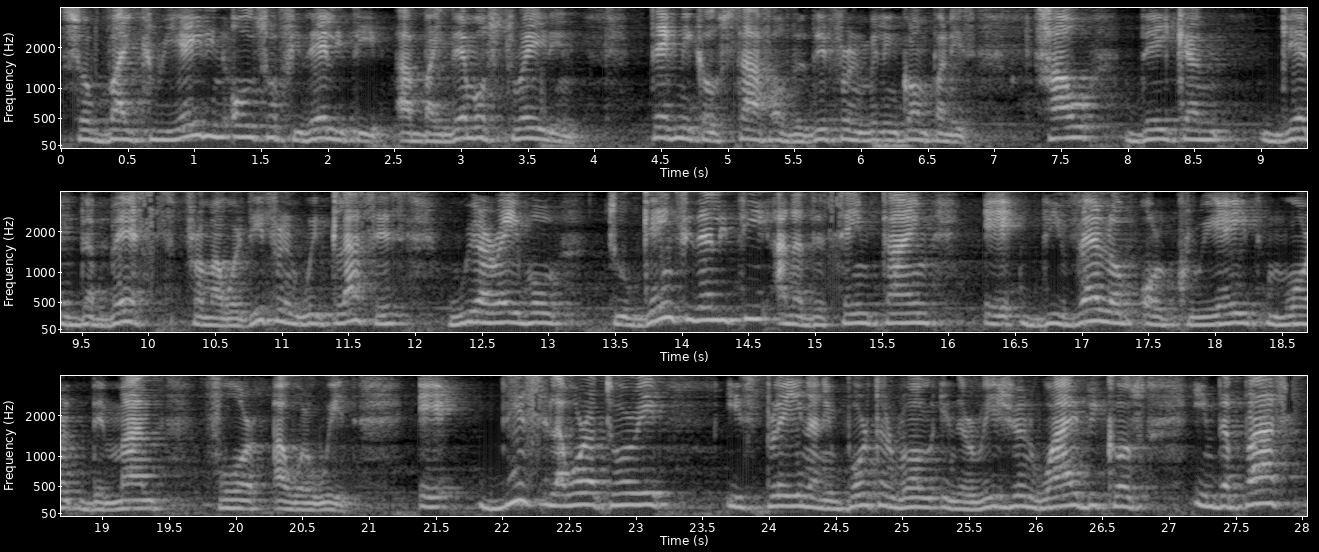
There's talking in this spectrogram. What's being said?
So by creating also fidelity and by demonstrating technical staff of the different milling companies how they can get the best from our different wheat classes, we are able to gain fidelity and at the same time uh, develop or create more demand for our wheat. Uh, this laboratory is playing an important role in the region. Why? Because in the past,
